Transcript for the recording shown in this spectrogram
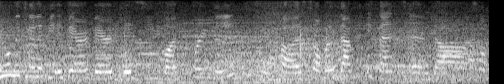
June is going to be a very, very busy month for me because sobrang daming events and uh,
